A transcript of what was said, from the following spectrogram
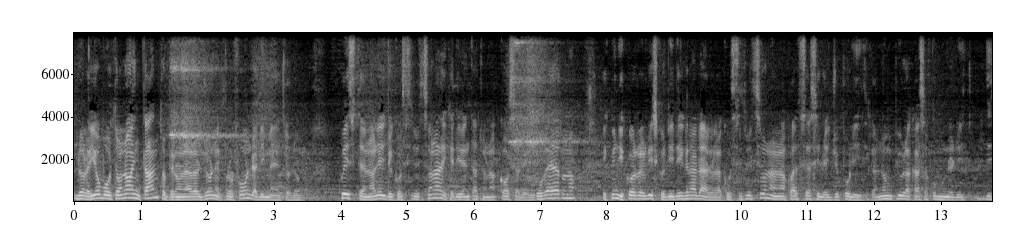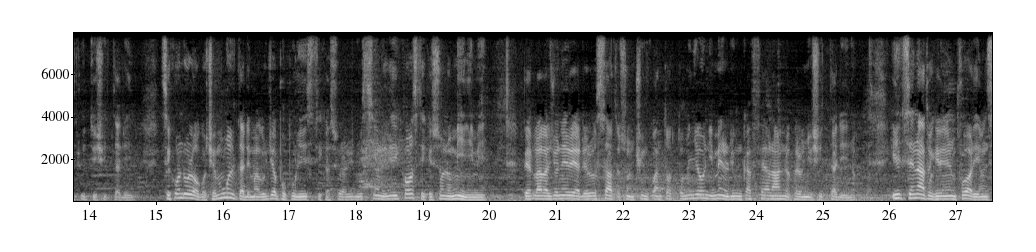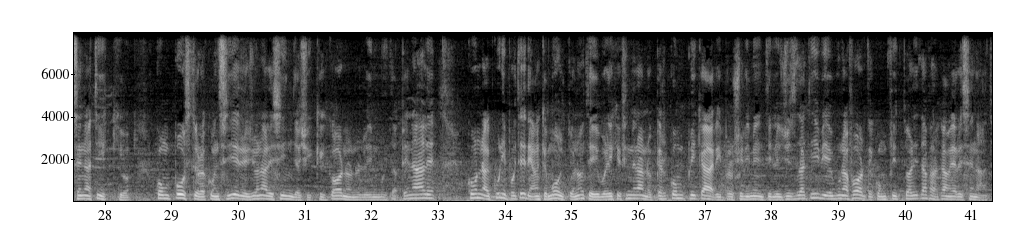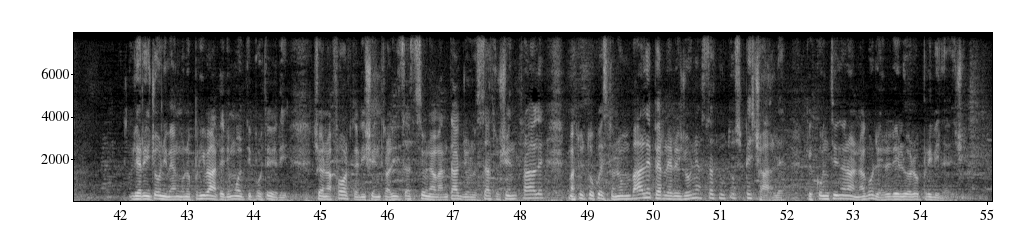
Allora io voto no intanto per una ragione profonda di metodo. Questa è una legge costituzionale che è diventata una cosa del governo e quindi corre il rischio di degradare la Costituzione a una qualsiasi legge politica, non più la casa comune di, di tutti i cittadini. In secondo luogo c'è molta demagogia populistica sulla riduzione dei costi che sono minimi. Per la ragioneria dello Stato sono 58 milioni, meno di un caffè all'anno per ogni cittadino. Il Senato che viene fuori è un senaticchio composto da consiglieri regionali sindaci che corrono l'immunità penale con alcuni poteri anche molto notevoli che finiranno per complicare i procedimenti legislativi e una forte conflittualità fra Camera e Senato. Le regioni vengono private di molti poteri, c'è una forte decentralizzazione a vantaggio dello Stato centrale, ma tutto questo non vale per le regioni a statuto speciale, che continueranno a godere dei loro privilegi.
